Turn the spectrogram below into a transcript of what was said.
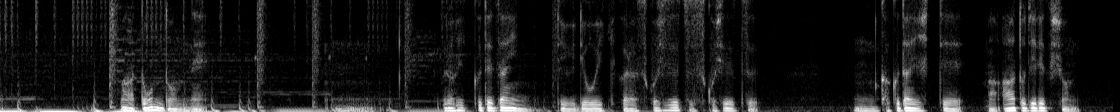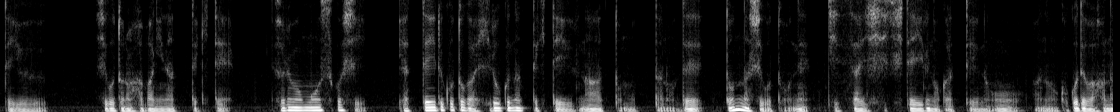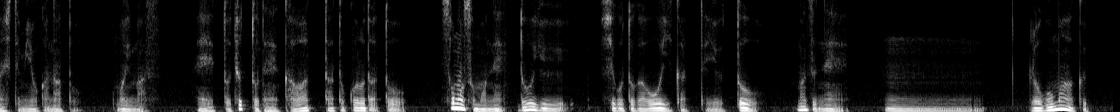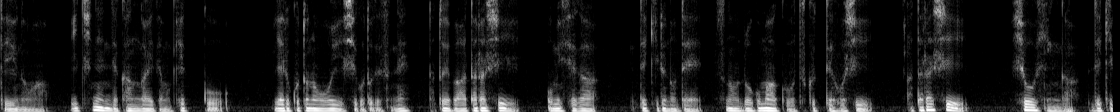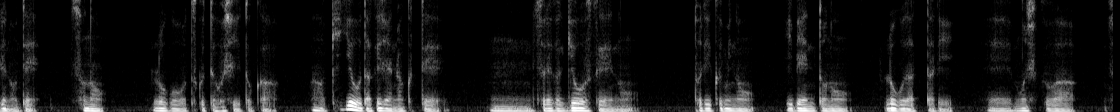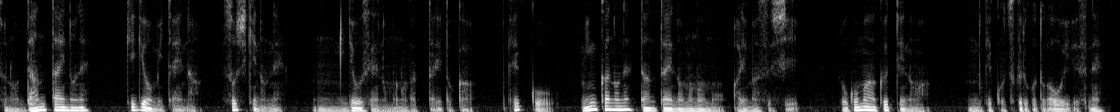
まあどんどんねうんグラフィックデザインっていう領域から少しずつ少しずつ、うん、拡大して、まあ、アートディレクションっていう仕事の幅になってきてそれももう少しやっていることが広くなってきているなと思ったのでどんな仕事をね実際しているのかっていうのをあのここでは話してみようかなと思います。えっ、とちょっとね変わったところだとそもそもねどういう仕事が多いかっていうとまずねうーんロゴマークっていうのは1年で考えても結構やることの多い仕事ですね。例えば新しいお店ができるのでそのロゴマークを作ってほしい新しい商品ができるのでそのロゴを作ってほしいとか、まあ、企業だけじゃなくてうんそれが行政の取り組みのイベントのロゴだったり、えーもしくはその団体のね企業みたいな組織のね、うん、行政のものだったりとか結構民間のね団体のものもありますしロゴマークっていうのは、うん、結構作ることが多いですね。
